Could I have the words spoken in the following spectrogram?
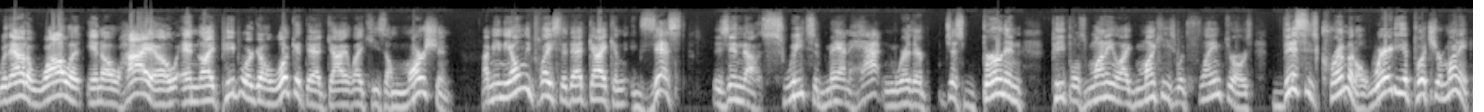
without a wallet in Ohio, and like people are going to look at that guy like he's a Martian. I mean, the only place that that guy can exist is in the suites of Manhattan where they're just burning people's money like monkeys with flamethrowers. This is criminal. Where do you put your money?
